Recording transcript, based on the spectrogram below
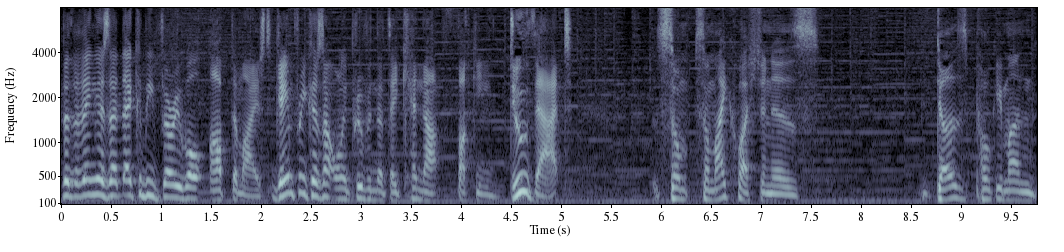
But the thing is that that could be very well optimized. Game Freak has not only proven that they cannot fucking do that. So, so my question is, does Pokemon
